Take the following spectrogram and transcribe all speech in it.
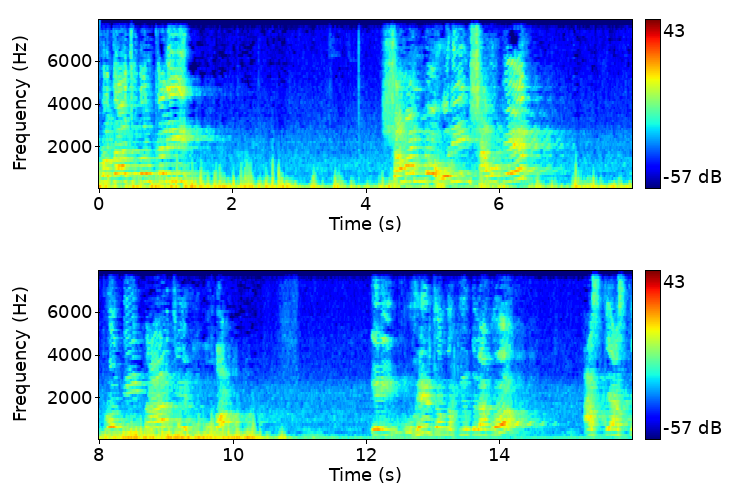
ব্রতাচরণকারী সামান্য হরিণ শাবকের প্রতি তার যে মোহ, এই মোহের জন্য কি হতে লাগল আস্তে আস্তে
